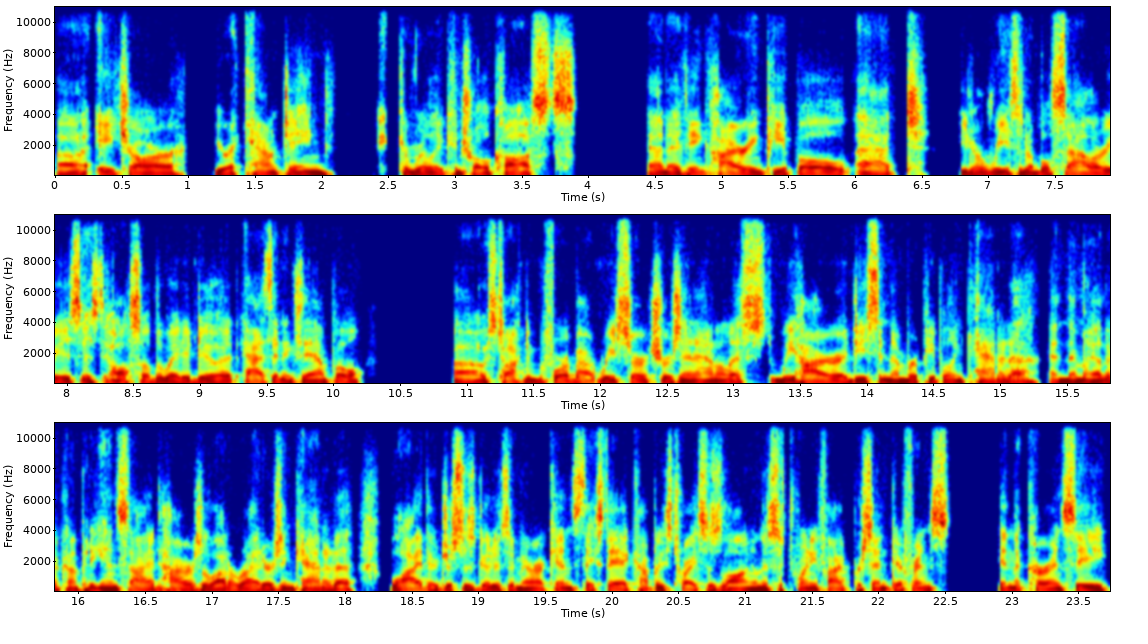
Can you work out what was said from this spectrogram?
HR, uh, your accounting, can really control costs. And I think hiring people at you know reasonable salaries is also the way to do it. As an example, I was talking before about researchers and analysts. We hire a decent number of people in Canada, and then my other company, Inside, hires a lot of writers in Canada. Why? They're just as good as Americans. They stay at companies twice as long, and there's a 25% difference in the currency.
